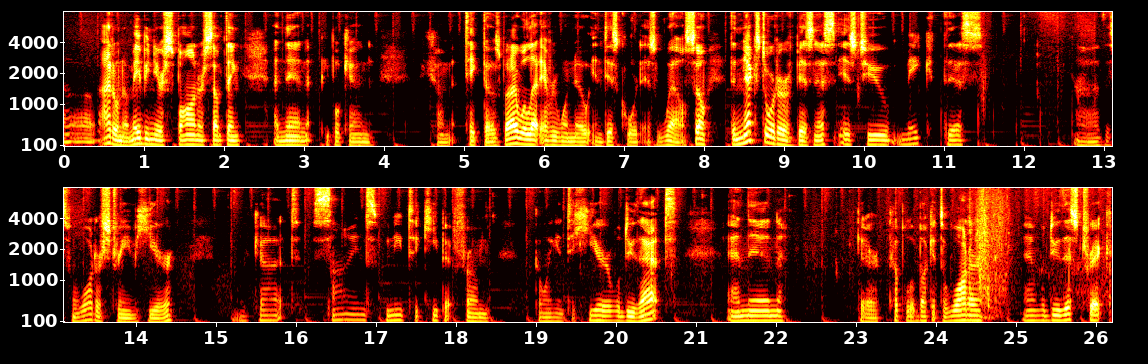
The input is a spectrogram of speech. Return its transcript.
uh, I don't know, maybe near spawn or something, and then people can come take those, but I will let everyone know in Discord as well. So the next order of business is to make this uh, this water stream here. We've got signs. We need to keep it from going into here. We'll do that. And then get our couple of buckets of water. And we'll do this trick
